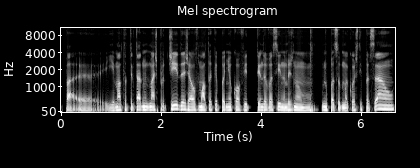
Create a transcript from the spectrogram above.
Epá, uh, e a malta tem estado muito mais protegida. Já houve malta que apanhou Covid tendo a vacina, mas não, não passou de uma constipação.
